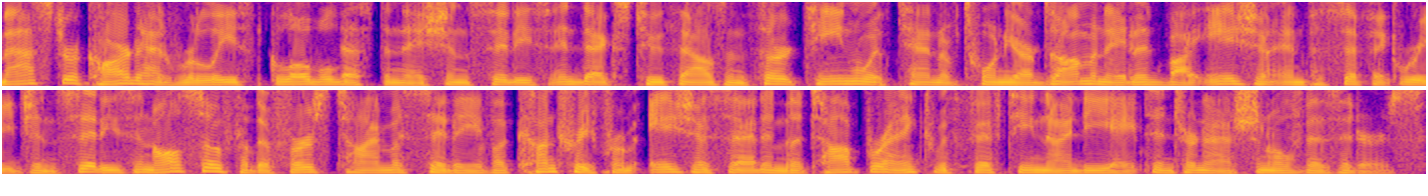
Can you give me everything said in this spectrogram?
MasterCard had released Global Destination Cities Index 2013 with 10 of 20 are dominated by Asia and Pacific region cities and also for the first time a city of a country from Asia set in the top ranked with 1598 international visitors.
